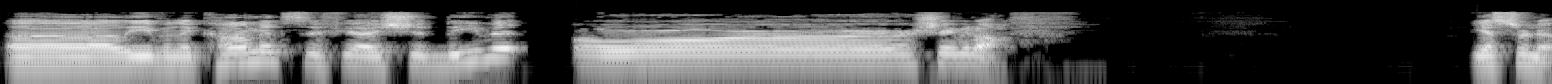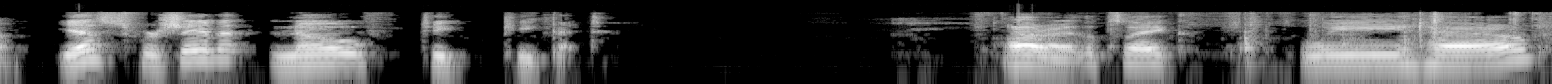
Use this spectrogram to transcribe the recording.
Uh, leave in the comments if I should leave it or shave it off. Yes or no? Yes for shave it, no to keep it. Alright, looks like we have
